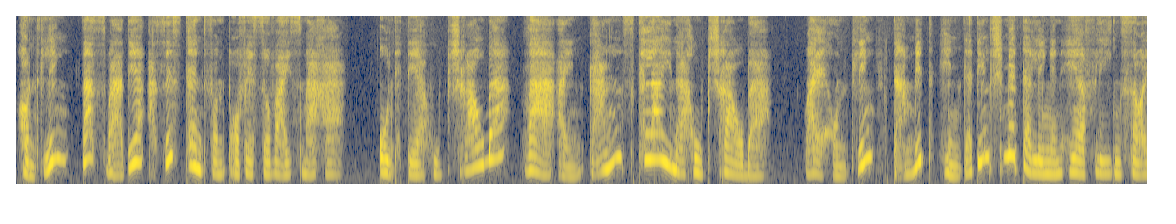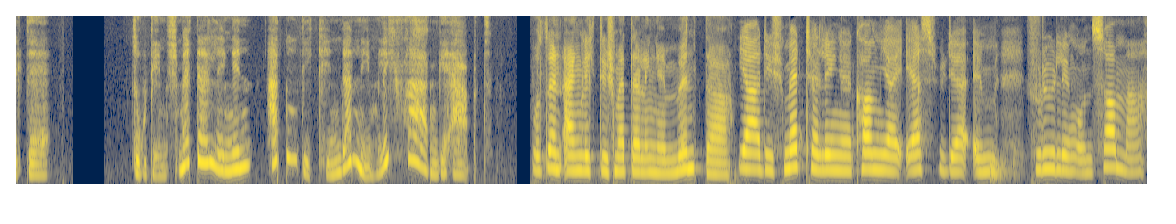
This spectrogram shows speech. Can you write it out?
Hundling, das war der Assistent von Professor Weismacher. Und der Hubschrauber war ein ganz kleiner Hubschrauber, weil Hundling damit hinter den Schmetterlingen herfliegen sollte. Zu den Schmetterlingen hatten die Kinder nämlich Fragen gehabt. Wo sind eigentlich die Schmetterlinge im Winter? Ja, die Schmetterlinge kommen ja erst wieder im Frühling und Sommer.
